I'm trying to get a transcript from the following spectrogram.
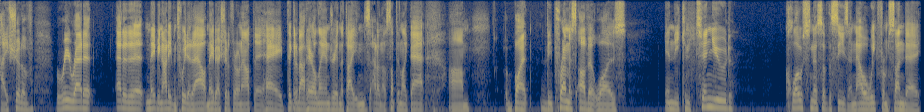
I should have reread it, edited it, maybe not even tweeted it out. Maybe I should have thrown out the hey, thinking about Harold Landry and the Titans. I don't know, something like that. Um, but the premise of it was in the continued closeness of the season, now a week from Sunday,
